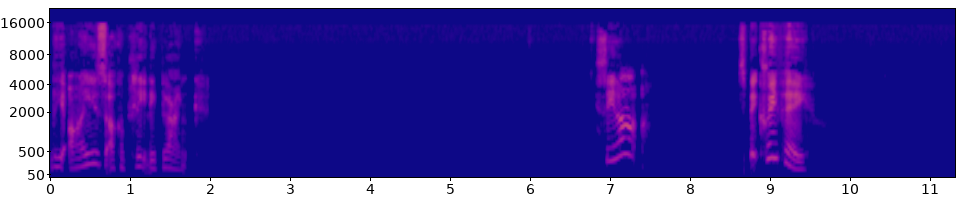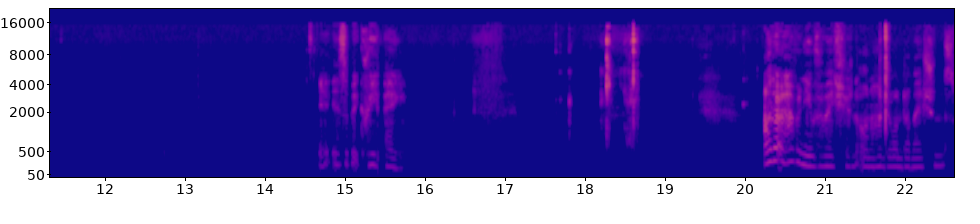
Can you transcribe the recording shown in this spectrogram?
the eyes are completely blank. You see that? It's a bit creepy. It is a bit creepy. I don't have any information on 101 Dalmatians.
